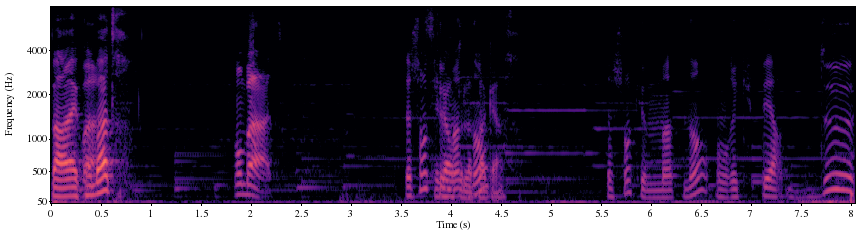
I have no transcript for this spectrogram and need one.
Pareil à combattre combattre. Sachant que l'heure de la maintenant, sachant que maintenant, on récupère deux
